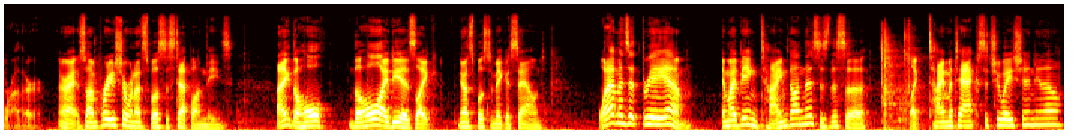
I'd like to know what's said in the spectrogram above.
Brother. All right, so I'm pretty sure we're not supposed to step on these. I think the whole the whole idea is like you're not supposed to make a sound. What happens at 3 a.m.? Am I being timed on this? Is this a like time attack situation, you know?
